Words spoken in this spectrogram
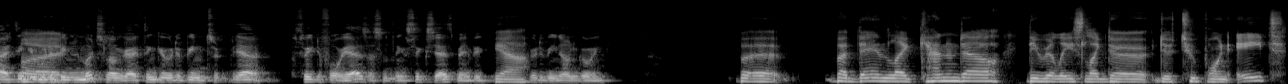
I think it would have been much longer. I think it would have been yeah, three to four years or something, six years maybe. Yeah. It would have been ongoing. but but then like Cannondale they released like the the 2.8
